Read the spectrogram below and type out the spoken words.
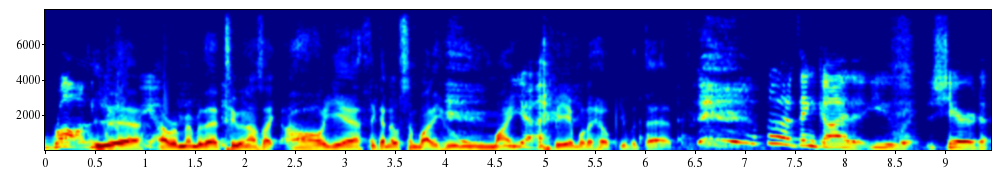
wrong. Yeah, Yeah. I remember that too, and I was like, "Oh yeah, I think I know somebody who might Yeah. be able to help you with that." Oh, thank God you shared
